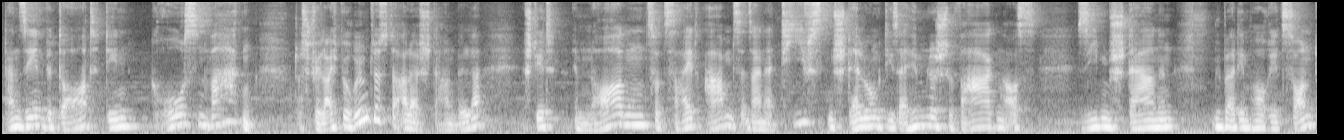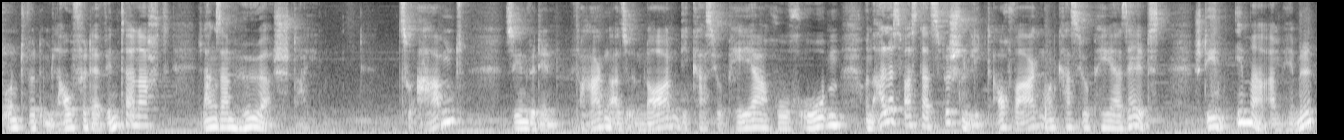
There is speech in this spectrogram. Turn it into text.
dann sehen wir dort den großen Wagen. Das vielleicht berühmteste aller Sternbilder steht im Norden zurzeit abends in seiner tiefsten Stellung dieser himmlische Wagen aus sieben Sternen über dem Horizont und wird im Laufe der Winternacht langsam höher steigen. Zu Abend sehen wir den Wagen, also im Norden, die Cassiopeia hoch oben und alles, was dazwischen liegt, auch Wagen und Cassiopeia selbst, stehen immer am Himmel,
